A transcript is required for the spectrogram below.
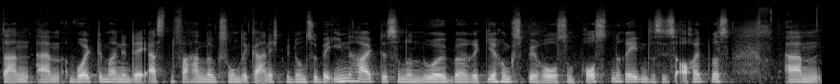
Dann ähm, wollte man in der ersten Verhandlungsrunde gar nicht mit uns über Inhalte, sondern nur über Regierungsbüros und Posten reden. Das ist auch etwas, ähm,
